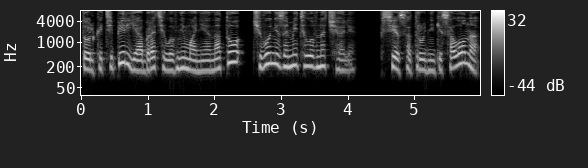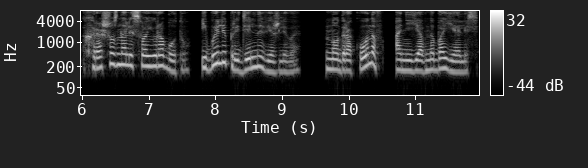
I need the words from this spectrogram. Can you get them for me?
Только теперь я обратила внимание на то, чего не заметила вначале. Все сотрудники салона хорошо знали свою работу и были предельно вежливы. Но драконов они явно боялись.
